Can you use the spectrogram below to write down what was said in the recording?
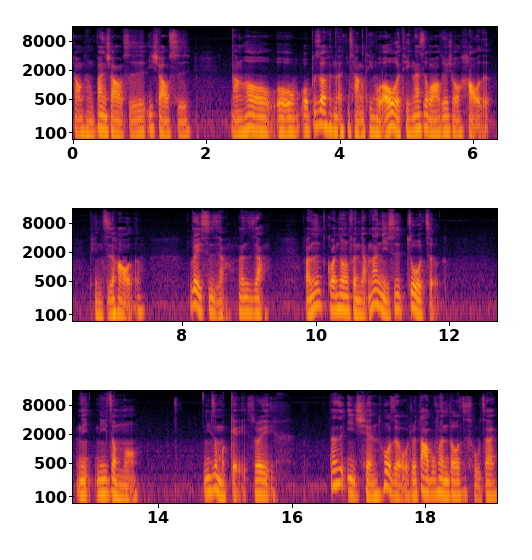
像可能半小时、一小时，然后我我不是很很常听，我偶尔听，但是我要追求好的品质好的，类似这样，但是这样。反正观众分享，那你是作者，你你怎么你怎么给？所以，但是以前或者我觉得大部分都处在，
